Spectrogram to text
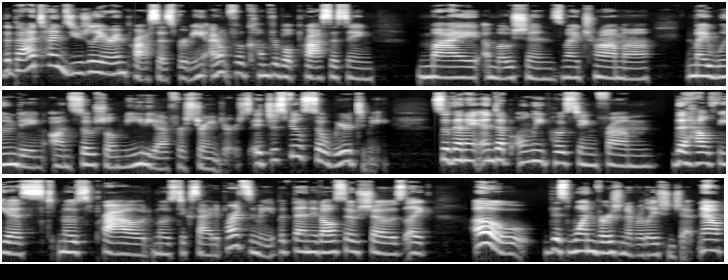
the bad times usually are in process for me. I don't feel comfortable processing my emotions, my trauma, my wounding on social media for strangers. It just feels so weird to me. So then I end up only posting from the healthiest, most proud, most excited parts of me. But then it also shows like oh, this one version of relationship. Now,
